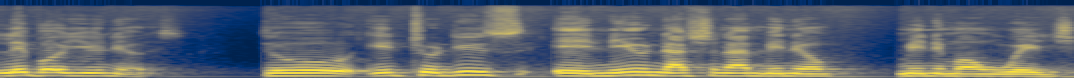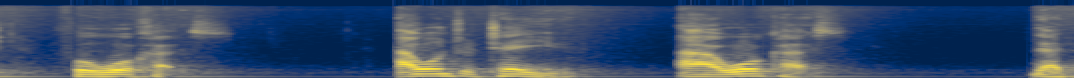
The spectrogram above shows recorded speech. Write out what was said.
labor unions to introduce a new national minimum, minimum wage for workers. I want to tell you, our workers, that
